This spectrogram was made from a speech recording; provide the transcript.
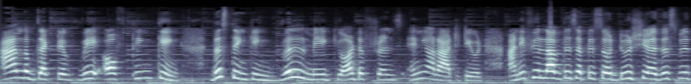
and objective way of thinking. This thinking will make your difference in your attitude. And if you love this episode, do share this with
